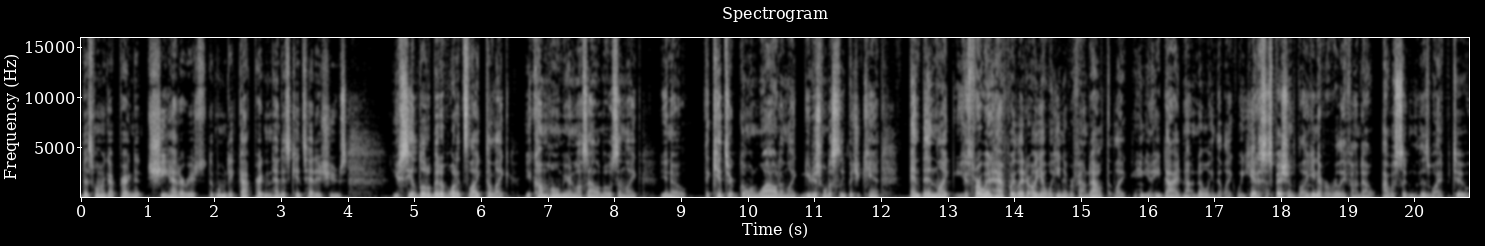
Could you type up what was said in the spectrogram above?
this woman got pregnant she had her issues the woman that got pregnant had his kids had issues you see a little bit of what it's like to like you come home you're in los alamos and like you know the kids are going wild and like you just want to sleep but you can't and then like you throw in halfway later oh yeah well he never found out that like he, you know, he died not knowing that like we he had his suspicions but like he never really found out i was sleeping with his wife too.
